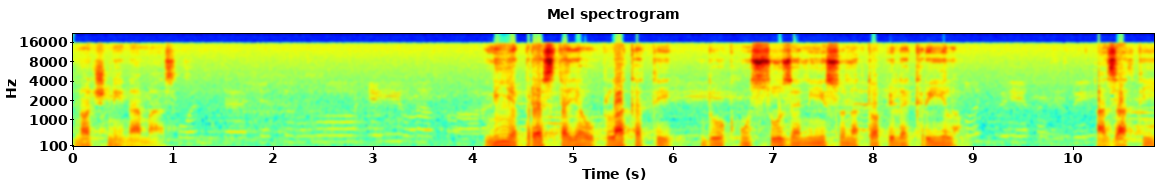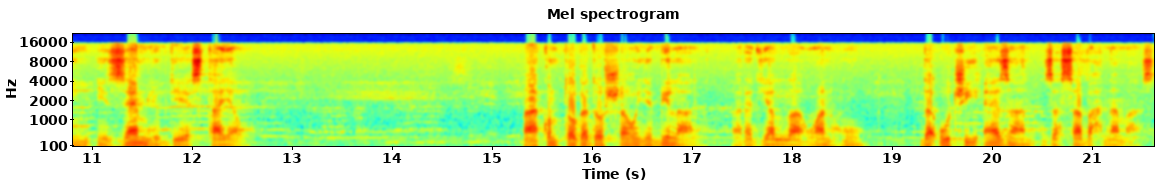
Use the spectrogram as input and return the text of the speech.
noćni namaz. Nije prestajao plakati dok mu suze nisu natopile krilo, a zatim i zemlju gdje je stajao. Nakon toga došao je Bilal, radijallahu anhu, da uči ezan za sabah namaz.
